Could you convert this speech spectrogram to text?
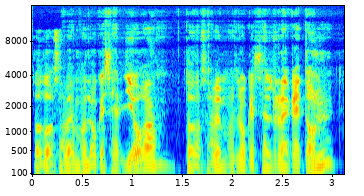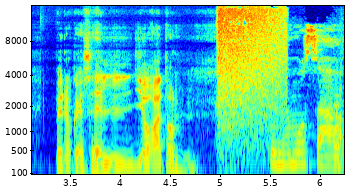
Todos sabemos lo que es el yoga, todos sabemos lo que es el reggaetón, pero ¿qué es el yogatón? Tenemos a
